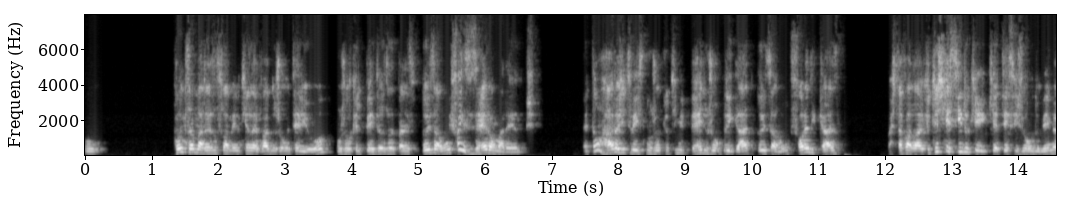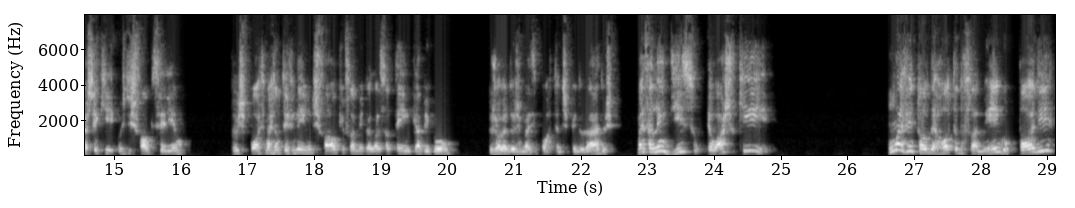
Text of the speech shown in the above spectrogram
o, Quantos amarelos o Flamengo tinha levado no jogo anterior? Um jogo que ele perdeu 2x1 e foi zero amarelos. É tão raro a gente ver isso num jogo que o time perde, um jogo brigado, 2x1, fora de casa. Mas estava lá. Eu tinha esquecido que, que ia ter esse jogo do Grêmio. Eu achei que os desfalques seriam pro esporte, mas não teve nenhum desfalque. O Flamengo agora só tem Gabigol, os jogadores mais importantes pendurados. Mas além disso, eu acho que uma eventual derrota do Flamengo pode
